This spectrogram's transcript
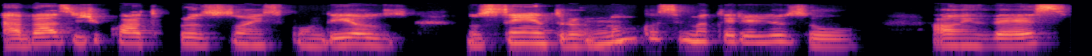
A base de quatro posições com Deus no centro nunca se materializou. Ao invés,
